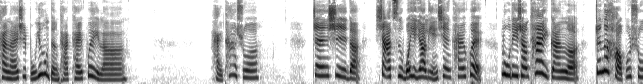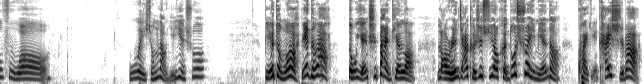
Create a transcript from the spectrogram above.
看来是不用等他开会了。”海獭说：“真是的，下次我也要连线开会。陆地上太干了，真的好不舒服哦。”无尾熊老爷爷说：“别等了，别等了，都延迟半天了。老人家可是需要很多睡眠的，快点开始吧。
